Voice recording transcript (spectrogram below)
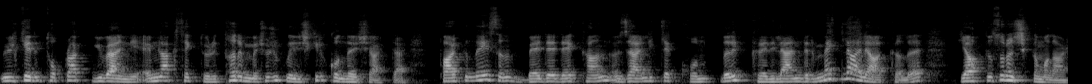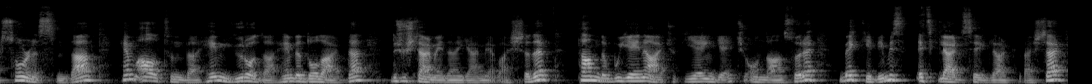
ülkenin toprak güvenliği, emlak sektörü, tarım ve çocukla ilişkili konular işaretler. Farkındaysanız BDDK'nın özellikle konutları kredilendirmekle alakalı yaptığı son açıklamalar sonrasında hem altında hem euroda hem de dolarda düşüşler meydana gelmeye başladı. Tam da bu yeni ay çünkü yengeç ondan sonra beklediğimiz etkilerdi sevgili arkadaşlar.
